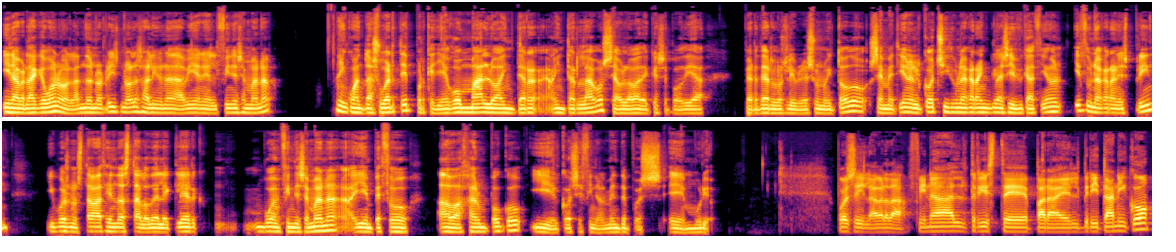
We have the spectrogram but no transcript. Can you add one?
y la verdad que bueno, Lando Norris no le salió nada bien el fin de semana. En cuanto a suerte, porque llegó malo a, a Interlagos, se hablaba de que se podía perder los libres uno y todo, se metió en el coche, hizo una gran clasificación, hizo una gran sprint y pues no estaba haciendo hasta lo de Leclerc un buen fin de semana, ahí empezó a bajar un poco y el coche finalmente pues eh, murió. Pues sí, la verdad. Final triste para el británico.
